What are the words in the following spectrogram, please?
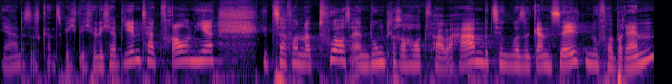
Ja, das ist ganz wichtig. Denn ich habe jeden Tag Frauen hier, die zwar von Natur aus eine dunklere Hautfarbe haben, beziehungsweise ganz selten nur verbrennen,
